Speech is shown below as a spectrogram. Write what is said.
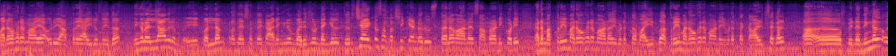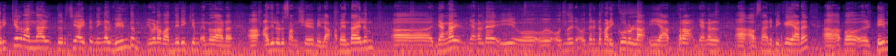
മനോഹരമായ ഒരു യാത്രയായിരുന്നു ഇത്. നിങ്ങളെല്ലാവരും ഈ കൊല്ലം പ്രദേശത്തേക്ക് ആരെങ്കിലും വരുന്നുണ്ടെങ്കിൽ തീർച്ചയായിട്ടും സന്ദർശിക്കേണ്ട ഒരു സ്ഥലമാണ് സാമ്പ്രാണിക്കൊടി. കാരണം അത്രയും മനോഹരമാണ് ഇവിടുത്തെ വൈബ് അത്രയും മനോഹരമാണ് ഇവിടുത്തെ കാഴ്ചകൾ. പിന്നെ നിങ്ങൾ ഒരിക്കൽ വന്നാൽ തീർച്ചയായിട്ടും നിങ്ങൾ വീണ്ടും ഇവിടെ വന്നിരിക്കും എന്നതാണ് അതിലൊരു സംശയവുമില്ല. അപ്പോൾ എന്തായാലും ഞങ്ങൾ ഞങ്ങളുടെ ഈ ഒന്ന് ഒന്ന് രണ്ട് മണിക്കൂറുള്ള ഈ യാത്ര ഞങ്ങൾ അവസാനിപ്പിക്കുകയാണ്. അപ്പോൾ ടീം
